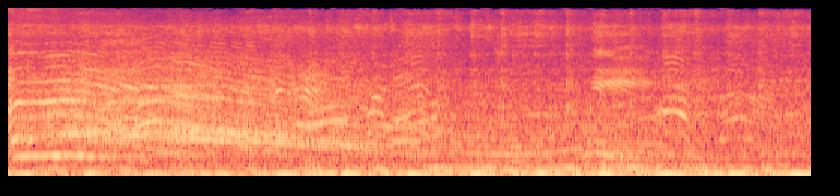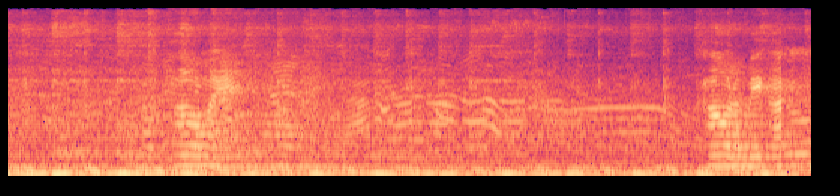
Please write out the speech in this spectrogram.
เอ้ยโอ้ยเข้าไหมเข้าแล้วไหมครับ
